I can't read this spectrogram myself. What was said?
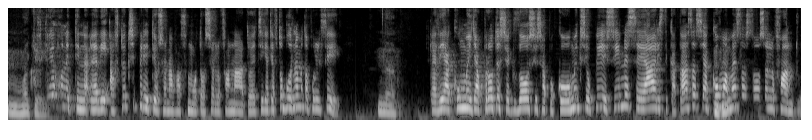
Mm, okay. Αυτοί έχουν την, δηλαδή, αυτό εξυπηρετεί ως ένα βαθμό το σελοφανάτο, έτσι, γιατί αυτό μπορεί να μεταπολυθεί. Ναι. Δηλαδή, ακούμε για πρώτες εκδόσεις από κόμιξ, οι οποίες είναι σε άριστη κατάσταση ακόμα μέσα στο σελοφάν του.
